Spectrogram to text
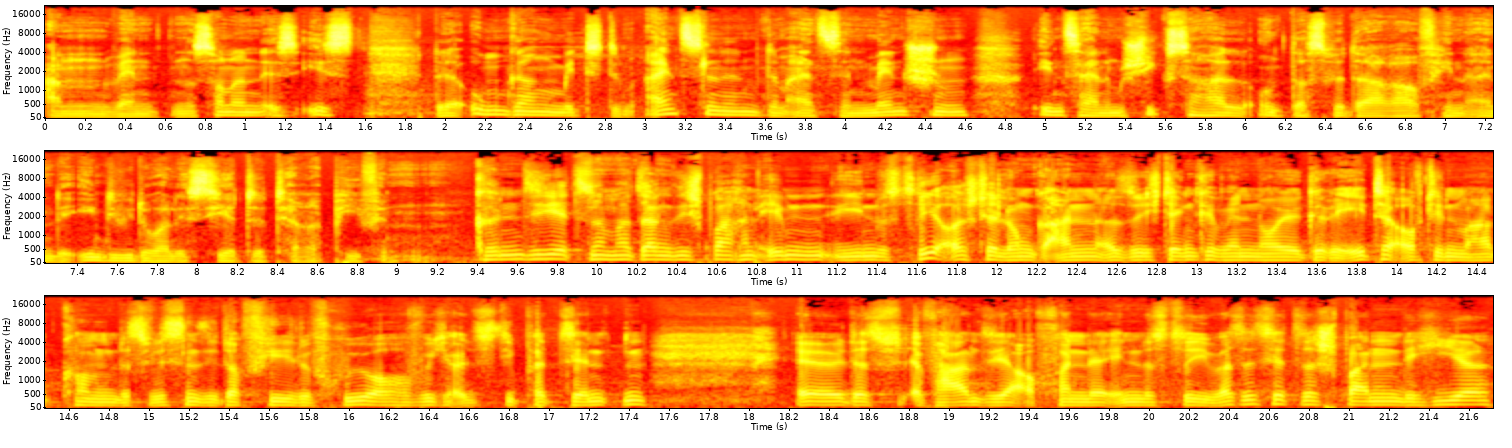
anwenden, sondern es ist der Umgang mit dem Einzelnen, mit dem einzelnen Menschen in seinem Schicksal und dass wir daraufhin eine individualisierte Therapie finden. Können Sie jetzt nochmal sagen, Sie sprachen eben die Industrieausstellung an. Also ich denke, wenn neue Geräte auf den Markt kommen, das wissen Sie doch viel früher, hoffe ich, als die Patienten. Äh, das erfahren Sie ja auch von der Industrie. Was ist jetzt das Spannende hier,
